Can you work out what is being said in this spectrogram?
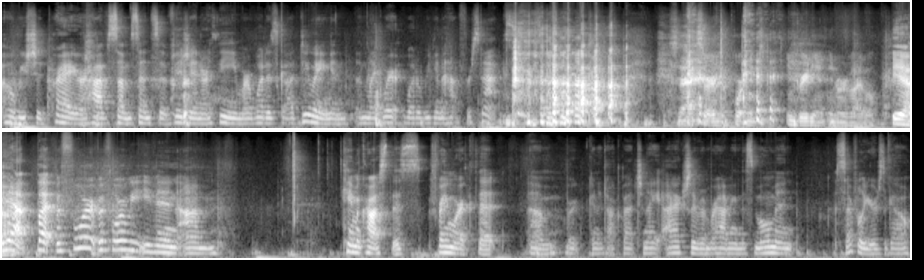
oh, we should pray or have some sense of vision or theme or what is God doing? And I'm like, where, what are we going to have for snacks? Snacks are an important ingredient in revival. Yeah. yeah, but before before we even um, came across this framework that um, we're going to talk about tonight, I actually remember having this moment several years ago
